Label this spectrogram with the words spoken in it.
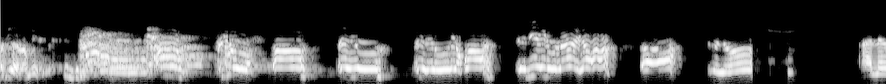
அது ரமேஷ் ஹலோ.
